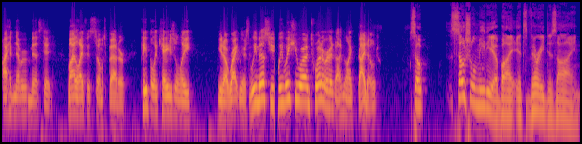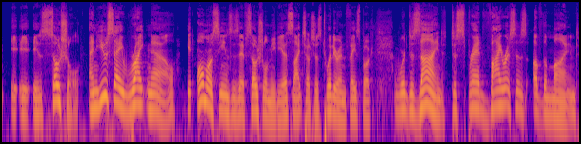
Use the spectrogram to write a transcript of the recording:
I have never missed it. My life is so much better. People occasionally, you know, write me "We miss you. We wish you were on Twitter," and I'm like, I don't. So, social media, by its very design, is social, and you say right now it almost seems as if social media, sites such as Twitter and Facebook, were designed to spread viruses of the mind.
